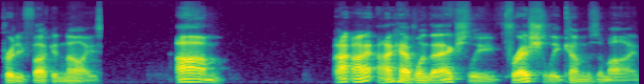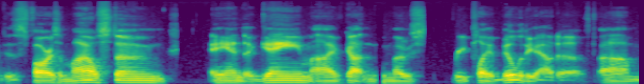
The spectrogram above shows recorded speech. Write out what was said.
pretty fucking nice. Um, I, I, have one that actually freshly comes to mind as far as a milestone and a game I've gotten the most replayability out of. Um,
